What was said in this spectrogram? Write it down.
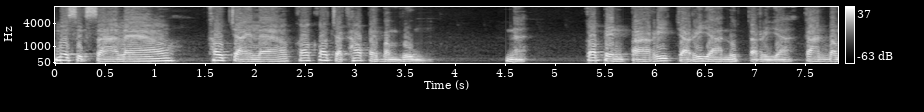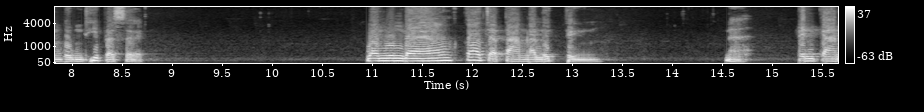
เมื่อศึกษาแล้วเข้าใจแล้วก็ก็จะเข้าไปบำรุงนะก็เป็นปาริจาริยานุตตริยะการบำรุงที่ประเสริฐบำรุงแล้วก็จะตามระลึกถึงนะเป็นการ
